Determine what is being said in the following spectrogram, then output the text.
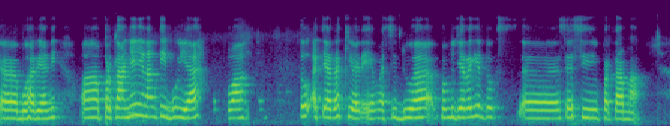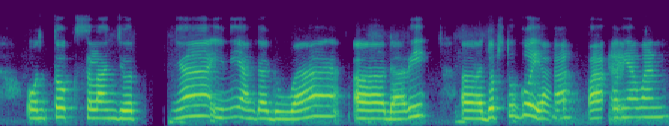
uh, Bu Haryani. Uh, pertanyaannya nanti Bu ya, waktu acara Q&A masih dua pembicara lagi untuk uh, sesi pertama. Untuk selanjutnya ini yang kedua uh, dari uh, Jobs to Go ya, Pak Kurniawan.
